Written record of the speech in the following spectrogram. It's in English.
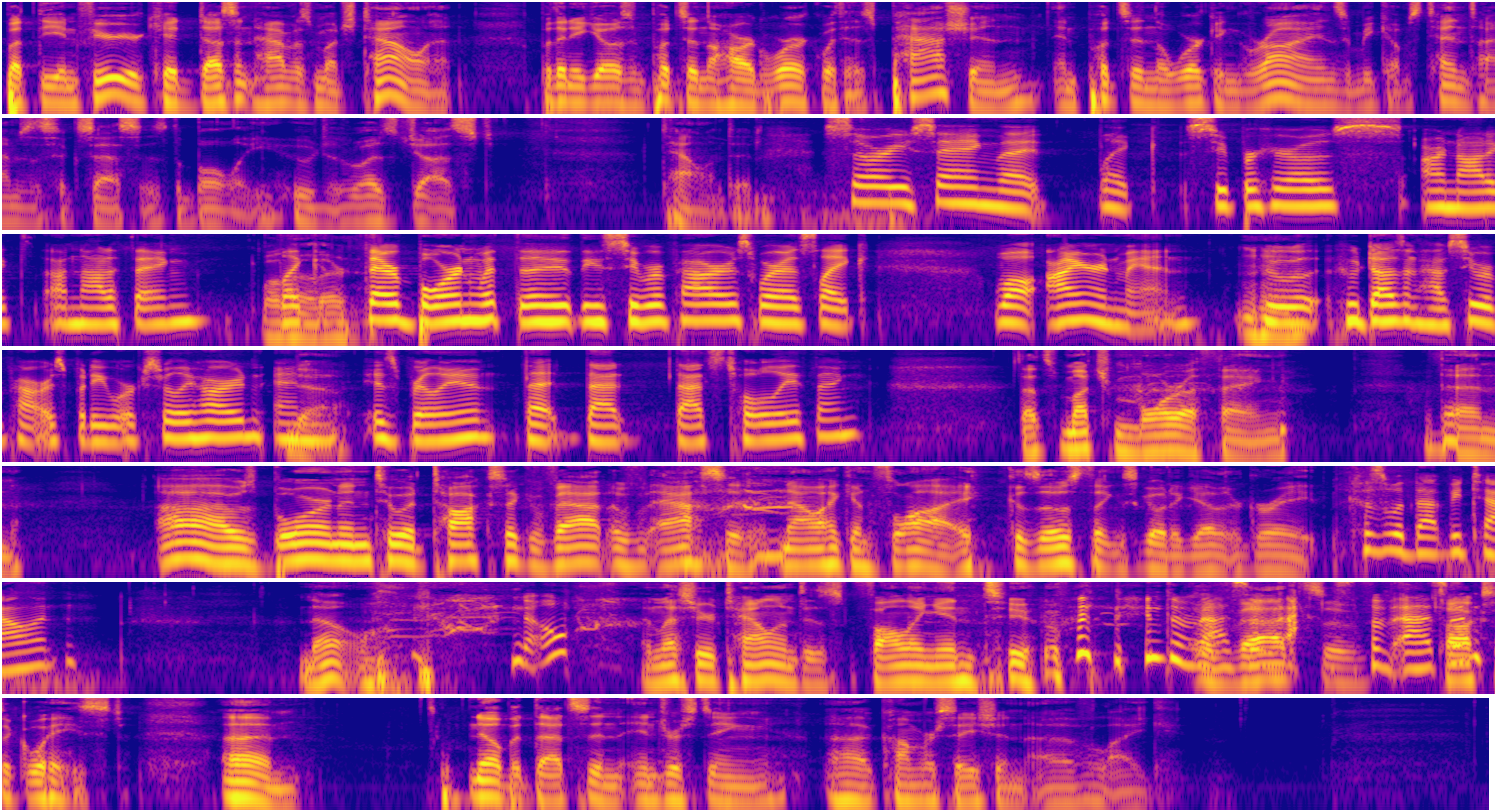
but the inferior kid doesn't have as much talent, but then he goes and puts in the hard work with his passion and puts in the work and grinds and becomes 10 times the success as the bully who was just talented. So are you saying that like superheroes are not ex- are not a thing? Well, like no, they're- they're, born with the these superpowers, whereas like, well, Iron Man, who who doesn't have superpowers but he works really hard and Mm-hmm. Yeah. is brilliant. That that that's totally a thing. That's much more a thing than ah, I was born into a toxic vat of acid and now I can fly because those things go together great. Because would that be talent? No, No, unless your talent is falling into into massive vats of, of toxic waste. Um, no, but that's an interesting uh, conversation of like,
